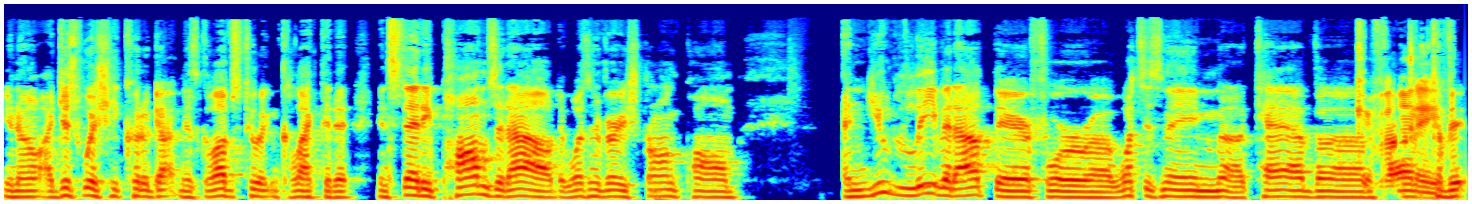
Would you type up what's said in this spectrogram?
You know, I just wish he could have gotten his gloves to it and collected it. Instead, he palms it out. It wasn't a very strong palm. And you leave it out there for uh, what's his name, uh, Cav. Uh, Cavani. Cav-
